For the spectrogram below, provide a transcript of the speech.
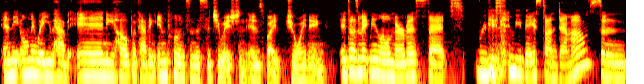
And the only way you have any hope of having influence in this situation is by joining. It does make me a little nervous that reviews can be based on demos. And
